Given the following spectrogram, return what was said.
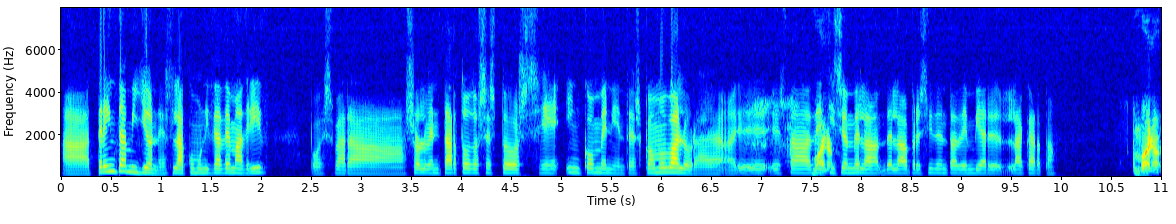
a 30 millones la Comunidad de Madrid pues para solventar todos estos eh, inconvenientes. ¿Cómo valora eh, esta decisión de, la, de la presidenta de enviar la carta? Bueno,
